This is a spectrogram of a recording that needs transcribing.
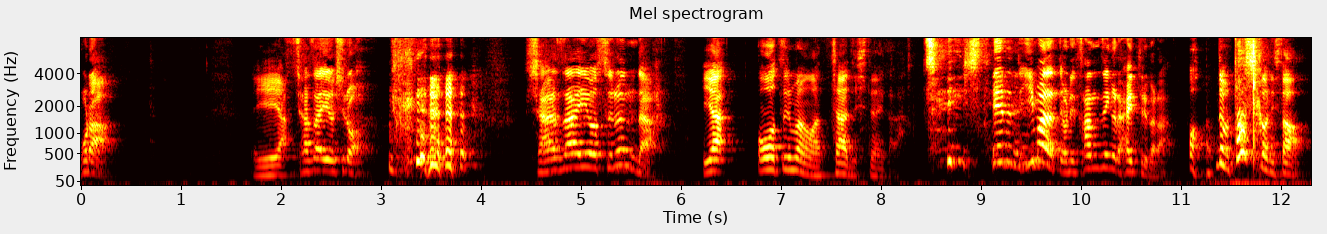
ほら。うんいや。謝罪をしろ。謝罪をするんだ。いや大釣りマンはチャージしてないから。してるって今だって俺3000円ぐらい入ってるから。あでも確かにさ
